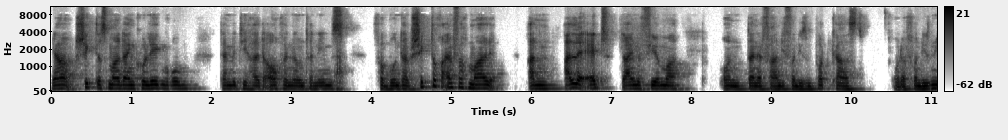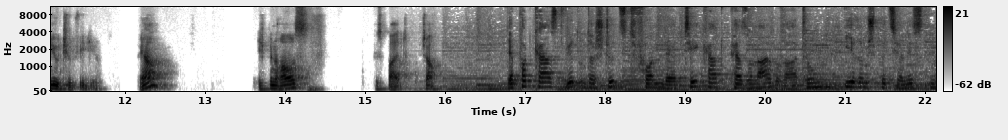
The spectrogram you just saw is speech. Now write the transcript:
ja, schick das mal deinen Kollegen rum, damit die halt auch, wenn du Unternehmensverbund hast, schick doch einfach mal an alle Ad deine Firma und dann erfahren die von diesem Podcast oder von diesem YouTube-Video. Ja? Ich bin raus. Bis bald. Ciao. Der Podcast wird unterstützt von der TCAT Personalberatung, ihrem Spezialisten,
